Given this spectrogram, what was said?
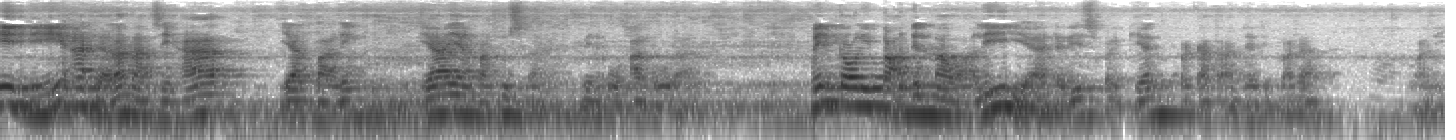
ini adalah nasihat yang paling ya yang bagus lah min al ula min kauli ba'dil mawali ya dari sebagian perkataan dari para wali.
